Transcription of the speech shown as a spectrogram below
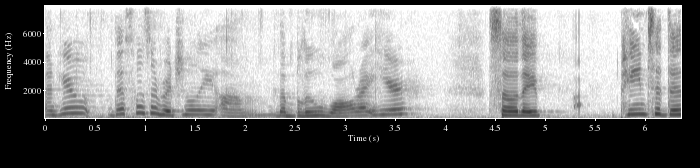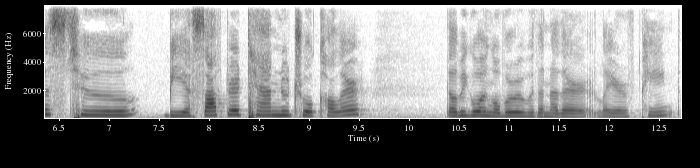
And here, this was originally um, the blue wall right here. So they painted this to be a softer tan neutral color. They'll be going over it with another layer of paint.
